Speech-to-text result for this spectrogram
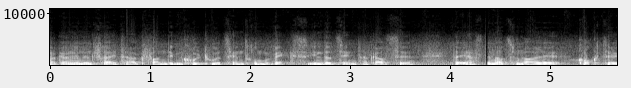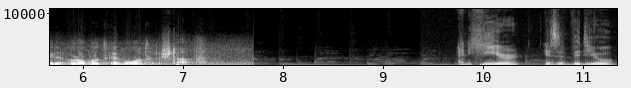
Vergangenen Freitag fand im Kulturzentrum Wex in der Zentergasse der erste nationale Cocktail Robot Award statt. And here is a video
